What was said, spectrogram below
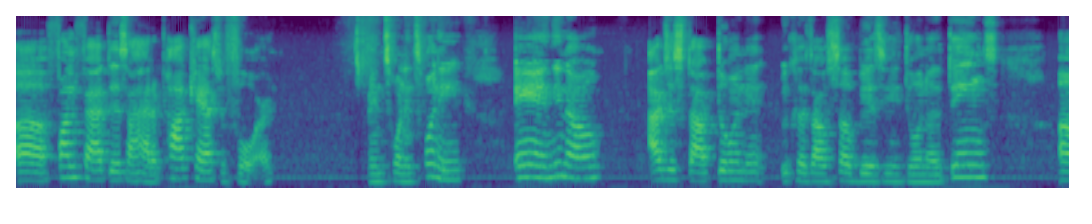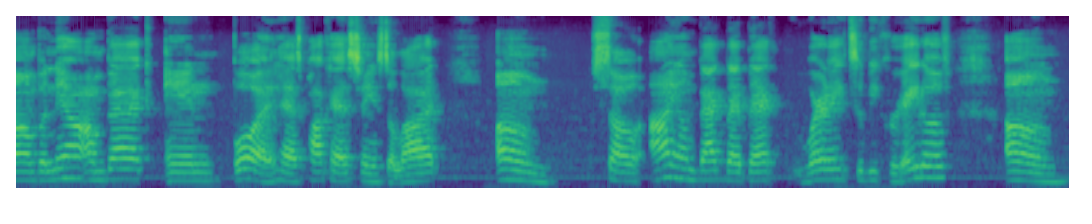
Uh, fun fact is, I had a podcast before in 2020, and you know, I just stopped doing it because I was so busy doing other things. Um, but now I'm back, and boy, has podcast changed a lot. Um, so I am back, back, back, ready to be creative. Um,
